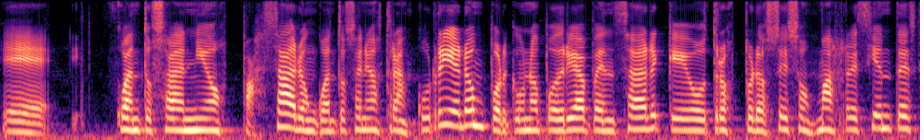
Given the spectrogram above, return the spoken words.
eh, cuántos años pasaron, cuántos años transcurrieron, porque uno podría pensar que otros procesos más recientes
